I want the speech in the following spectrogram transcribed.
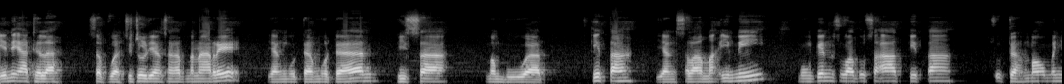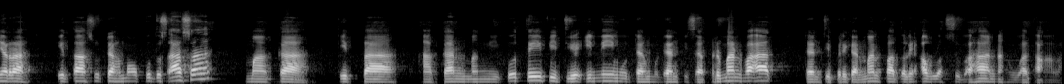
Ini adalah sebuah judul yang sangat menarik yang mudah-mudahan bisa membuat kita yang selama ini mungkin suatu saat kita sudah mau menyerah, kita sudah mau putus asa, maka kita akan mengikuti video ini mudah-mudahan bisa bermanfaat dan diberikan manfaat oleh Allah Subhanahu wa taala.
